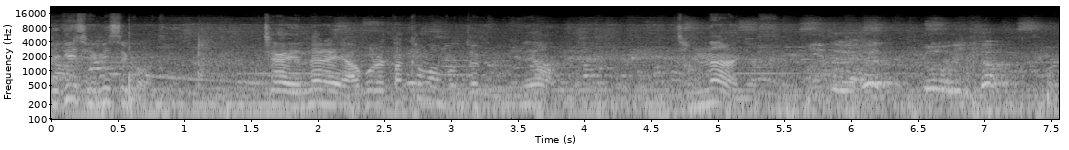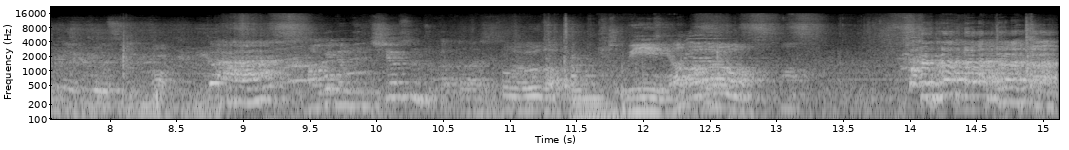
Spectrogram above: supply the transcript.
그게 재밌을 것 같아요. 제가 옛날에 야구를 딱 한 번 본 적이 있는데요. 장난 아니었어요. 어, 여기다. 위에요? 어. 나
